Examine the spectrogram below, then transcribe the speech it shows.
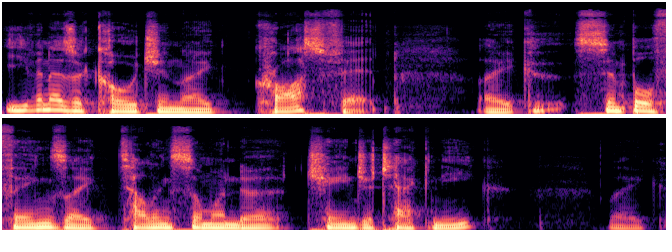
even as a coach in like CrossFit, like simple things like telling someone to change a technique. Like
